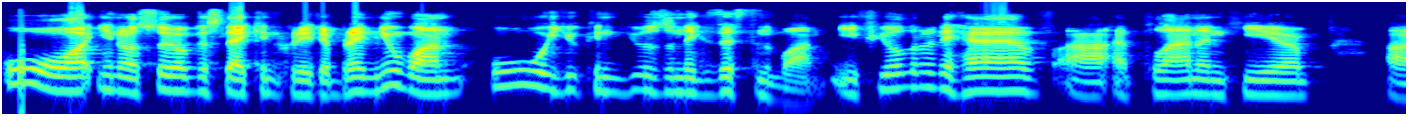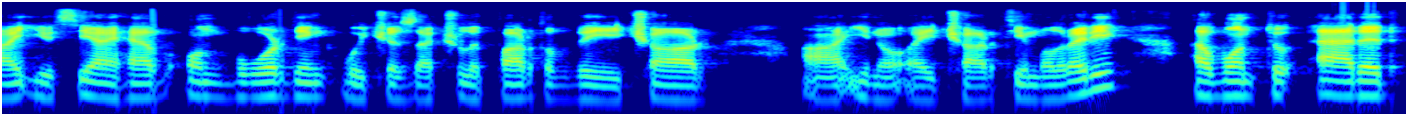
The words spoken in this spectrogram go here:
or, you know, so obviously I can create a brand new one, or you can use an existing one. If you already have uh, a plan in here, uh, you see I have onboarding, which is actually part of the HR, you know, HR team already. I want to add it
